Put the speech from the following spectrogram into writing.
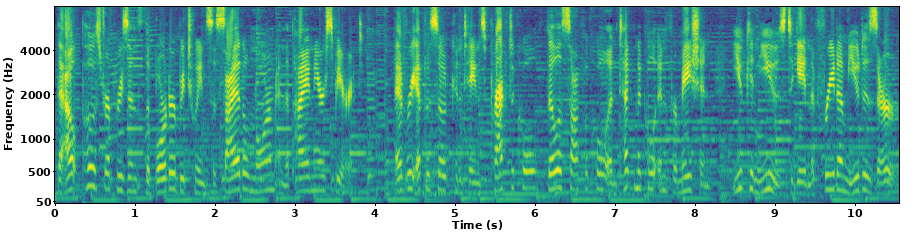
The outpost represents the border between societal norm and the pioneer spirit. Every episode contains practical, philosophical, and technical information you can use to gain the freedom you deserve.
